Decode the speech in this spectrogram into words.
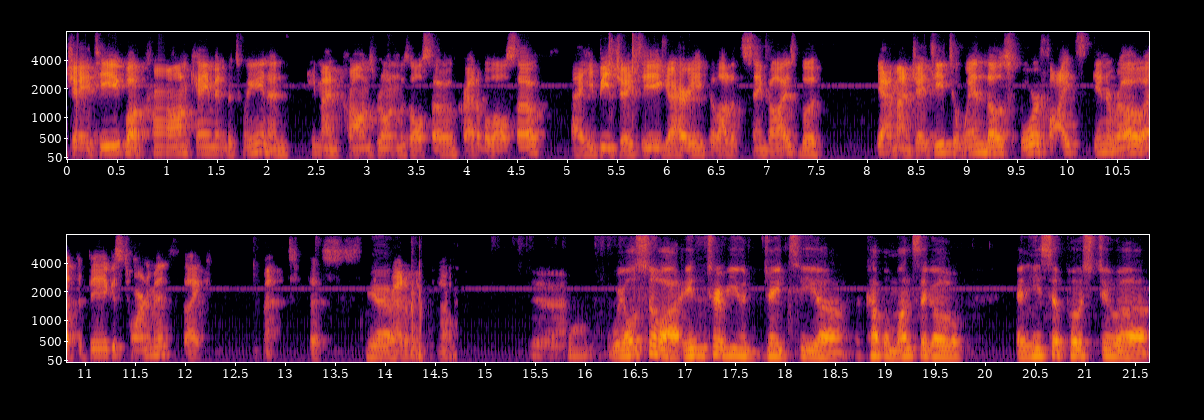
JT. Well, Kron came in between, and he man, Kron's run was also incredible. Also, uh, he beat JT, Gary, a lot of the same guys, but yeah, man, JT to win those four fights in a row at the biggest tournament, like, man, that's yeah. incredible. You know? Yeah. We also uh, interviewed JT uh, a couple months ago, and he's supposed to uh,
